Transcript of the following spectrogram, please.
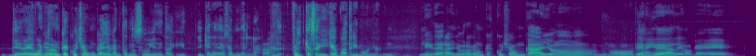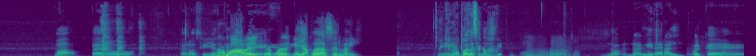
Yo creo que Wanda nunca escucha a un gallo cantando su vida y, y, y quiere defenderlo. Ah. Porque se y que es patrimonio. Literal, yo creo que nunca escuché un gallo, no, no tiene idea de lo que es. Wow, pero, pero sí, yo Vamos a ver entiendo qué, puede, qué ella puede hacer ahí. Es sí, que no a poder entonces hacer nada. también, No, no, literal, porque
